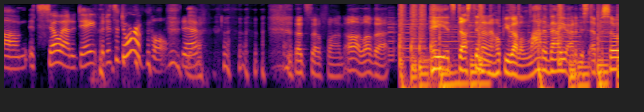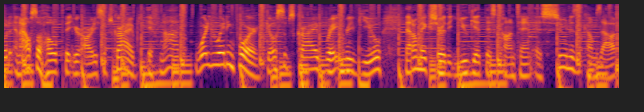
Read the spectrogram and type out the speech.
Um, it's so out of date, but it's adorable. You know? That's so fun. Oh, I love that. Hey, it's Dustin, and I hope you got a lot of value out of this episode. And I also hope that you're already subscribed. If not, what are you waiting for? Go subscribe, rate, and review. That'll make sure that you get this content as soon as it comes out.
